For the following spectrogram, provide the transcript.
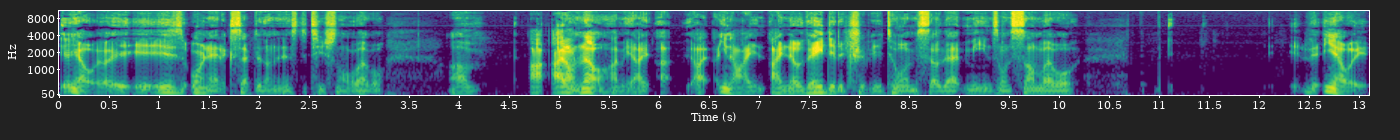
you know is Ornette accepted on an institutional level? Um, I, I don't know. I mean, I, I, I you know I I know they did a tribute to him, so that means on some level, you know. It,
